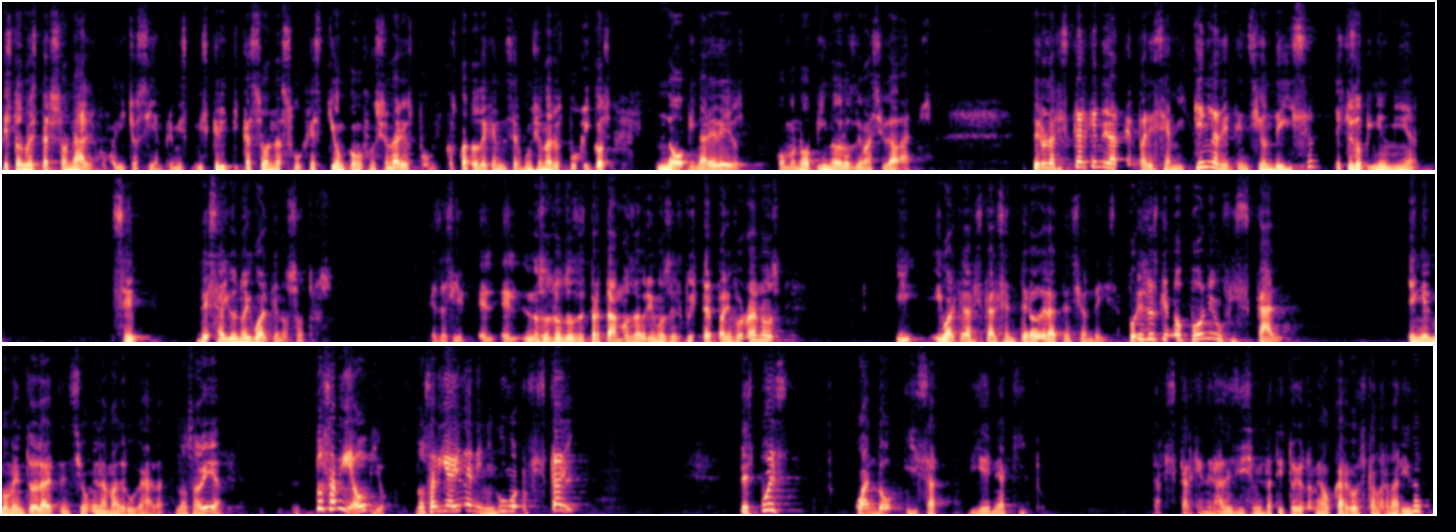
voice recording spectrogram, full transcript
esto no es personal, como he dicho siempre, mis, críticas son a su gestión como funcionarios públicos. Cuando dejen de ser funcionarios públicos, no opinaré de ellos, como no opino de los demás ciudadanos. Pero la fiscal general me parece a mí que en la detención de Isa, esto es opinión mía, se desayunó igual que nosotros. Es decir, nosotros nos despertamos, abrimos el Twitter para informarnos, y igual que la fiscal se enteró de la detención de Isa. Por eso es que no pone un fiscal en el momento de la detención en la madrugada. No sabía. No sabía, obvio. No sabía ella ni ningún otro fiscal. Después, cuando Isa viene a Quito, la fiscal general les dice, un ratito, yo no me hago cargo de esta barbaridad.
